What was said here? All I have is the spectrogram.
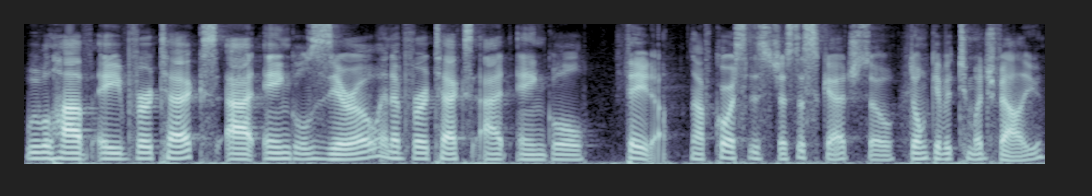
we will have a vertex at angle 0 and a vertex at angle theta. Now, of course, this is just a sketch, so don't give it too much value.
